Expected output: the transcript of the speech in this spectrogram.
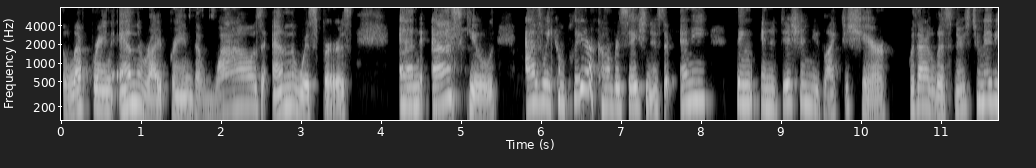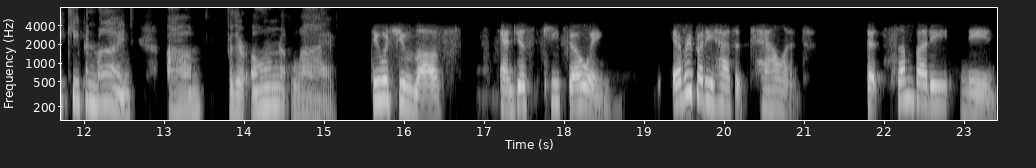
the left brain and the right brain, the wows and the whispers, and ask you as we complete our conversation is there anything in addition you'd like to share with our listeners to maybe keep in mind um, for their own lives? Do what you love and just keep going. Everybody has a talent that somebody needs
